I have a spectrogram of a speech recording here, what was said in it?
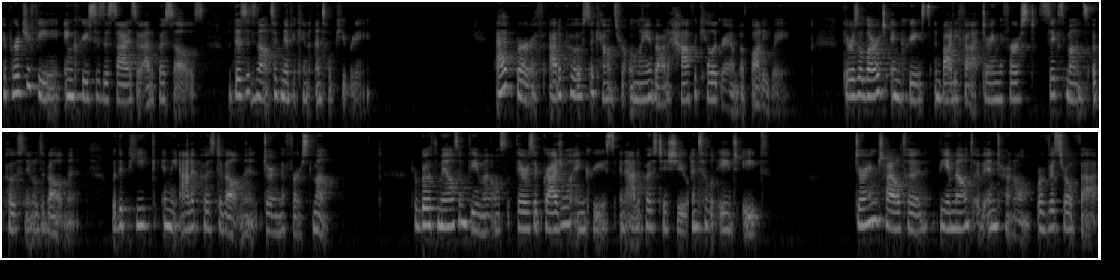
Hypertrophy increases the size of adipose cells, but this is not significant until puberty. At birth, adipose accounts for only about a half a kilogram of body weight. There is a large increase in body fat during the first six months of postnatal development, with a peak in the adipose development during the first month. For both males and females, there is a gradual increase in adipose tissue until age 8. During childhood, the amount of internal or visceral fat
